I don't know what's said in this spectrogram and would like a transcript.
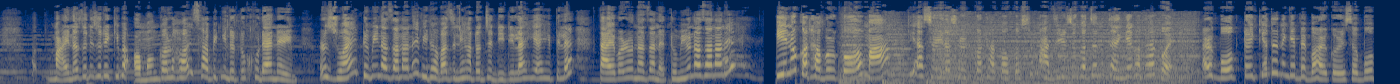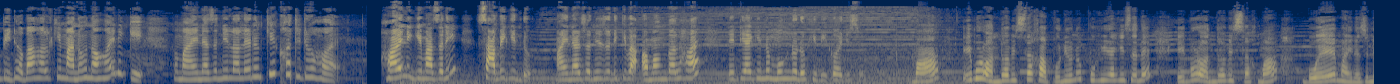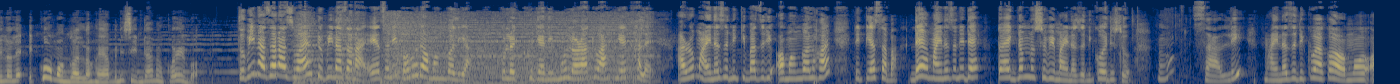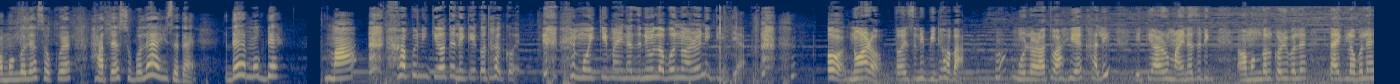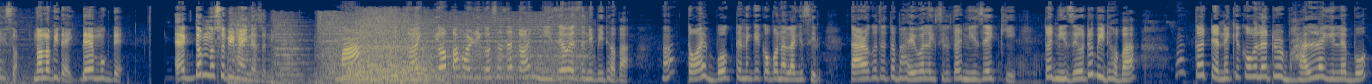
মাইনাজনী যদি কিবা অমংগল হয় চাবি কিন্তু তোক সুদাই নেৰিম আৰু জোঁৱাই তুমি নাজানানে বিধৱাজনী হাতত যে দি দিলাহি আহি পেলাই তাই বাৰু নাজানে। তুমিও নাজানানে? কিনো কথাবোৰ ক মা? কি আচৰিত আচৰিত কথা ক কচোন? আজিৰ যুগত যেন তেনেকে কথা কয়। আৰু বৌক তই কিয় তেনেকে ব্যৱহাৰ কৰিছ? বৌ বিধৱা হ'ল কি মানুহ নহয় নেকি? মাইনাজনী ল'লেনো কি ক্ষতিটো হয়? হয় নেকি মাজনী? চাবি কিন্তু। মাইনাজনী যদি কিবা অমংগল হয় তেতিয়া কিন্তু মোক নদুখিবি কৈ দিছোঁ। মা এইবোৰ অন্ধবিশ্বাস আপুনিওনো পুহি ৰাখিছেনে? এইবোৰ অন্ধবিশ্বাস মা বৌয়ে মাইনাজনী ল'লে একো অমংগল নহয় আপুনি চিন্তা নকৰিব। তুমি নাজানা জোৱাই তুমি নাজানা এজনী বহুত অমংগলীয়া। কুলক্ষু জ্ঞানী মোৰ ল'ৰাটো আহিয়ে খালে। আৰু মাইনাজনী কিবা যদি অমংগল হয় তেতিয়া চাবা। দে মাইনাজনী দে তই একদম নুচুবি মাইনাজনী কৈ দিছোঁ। চালি মাইনাজনীকো আকৌ অমংগলীয়া চকুৰে হাতে চুবলৈ আহিছে তাই। দে মোক দে। মা, আপুনি কিয় তেনেকে কথা কয়? মই কি মাইনাজনীও ল'ব নোৱাৰোঁ নেকি এতিয়া? অ' নোৱাৰ, তই এজনী বিধৱা। মোৰ ল'ৰাটো আহিয়ে খালি, এতিয়া আৰু মাইনাজনীক অমংগল কৰিবলৈ তাইক ল'বলৈ আহিছ। নল'বি তাইক, দে মোক দে। একদম নচুবি মাইনাজনী মা, তই কিয় পাহৰি গৈছ যে তই নিজেও এজনী বিধৱা? তই বৌক তেনেকে ক'ব নালাগিছিল। তাৰ আগতে তই ভাবিব লাগিছিল, তই নিজে কি? তই নিজেওতো বিধৱা? তই তেনেকে ক'বলৈ তোৰ ভালো লাগিলে বৌক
